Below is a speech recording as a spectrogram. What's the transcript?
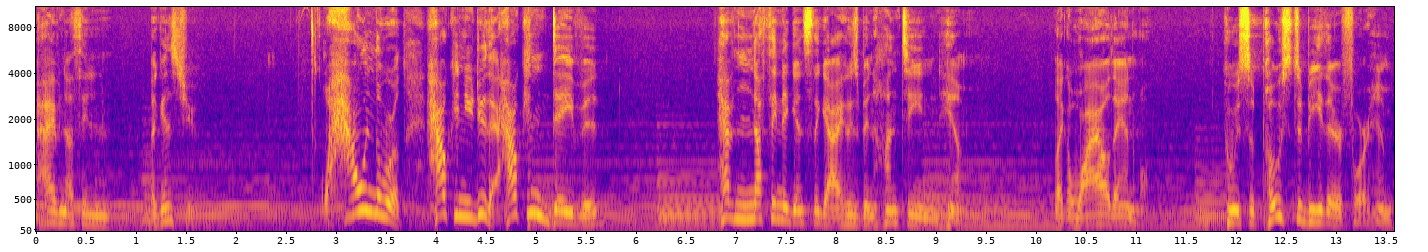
I have nothing against you. Well, how in the world? How can you do that? How can David have nothing against the guy who's been hunting him like a wild animal? Who is supposed to be there for him,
